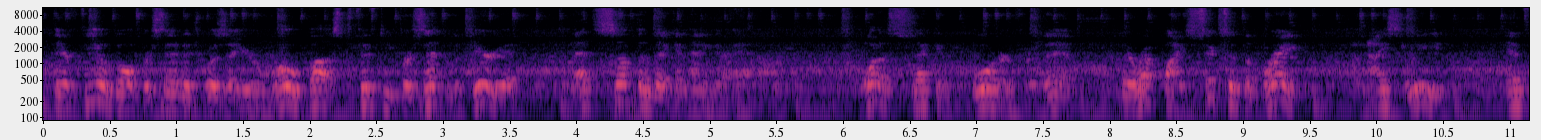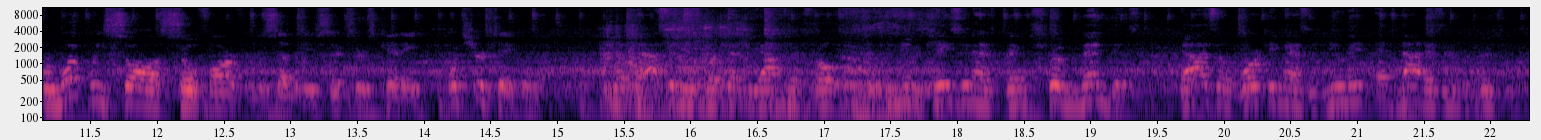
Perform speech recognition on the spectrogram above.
Their field goal percentage was a robust 50% in the period. That's something they can hang their hat on. What a second quarter for them. They're up by six at the break. A nice lead. And from what we saw so far from the 76ers, Kenny, what's your takeaway? The passing is what kept the offense rolling. The communication has been tremendous. Guys are working as a unit and not as individuals.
